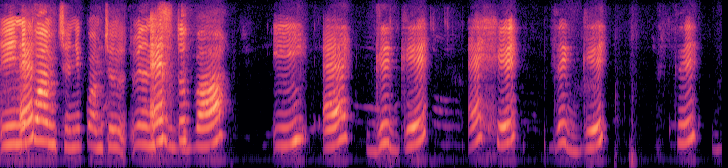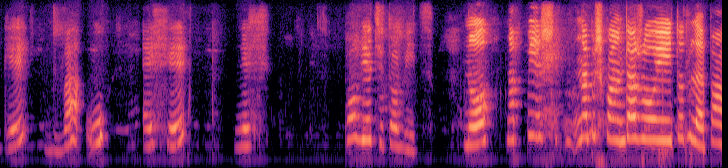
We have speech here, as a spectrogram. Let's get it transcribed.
I nie F- kłamcie, nie kłamcie. Więc to, F2 I E G G E H Z G C G 2 U E H Niech powie czy to widz. no, napisz, napisz w komentarzu i to tyle, pa.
